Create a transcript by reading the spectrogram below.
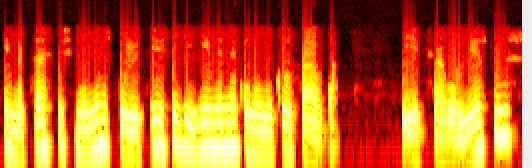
και μετά στις ΗΠΑ έχει γίνει ένα οικονομικό θαύμα. Οι εξαγωγές τους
